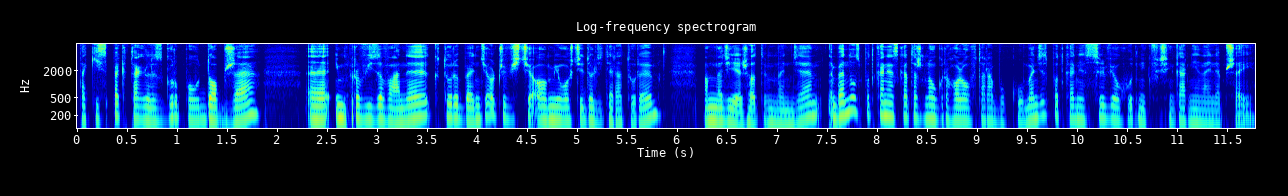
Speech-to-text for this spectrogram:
taki spektakl z grupą Dobrze, improwizowany, który będzie oczywiście o miłości do literatury. Mam nadzieję, że o tym będzie. Będą spotkania z Katarzyną Grocholą w Tarabuku, będzie spotkanie z Sylwią Hutnik w księgarni najlepszej.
